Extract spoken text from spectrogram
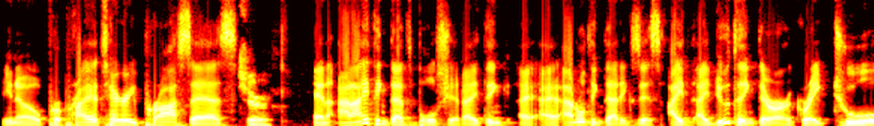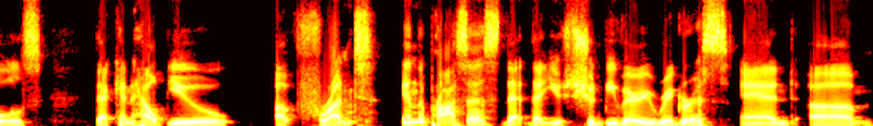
you know proprietary process. Sure and, and I think that's bullshit. I think I, I don't think that exists. I, I do think there are great tools that can help you up front in the process that that you should be very rigorous and um,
